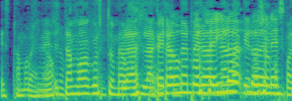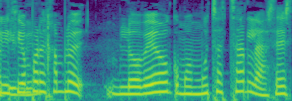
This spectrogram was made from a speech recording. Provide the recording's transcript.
estamos Bueno, en eso. Estamos acostumbradas. Estamos- La pero, pero hace ahí lo, que lo no de la inscripción, por ejemplo, lo veo como en muchas charlas. Es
